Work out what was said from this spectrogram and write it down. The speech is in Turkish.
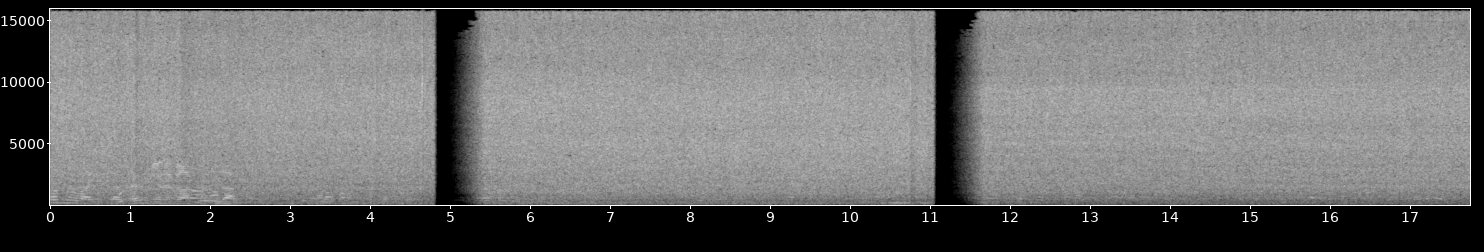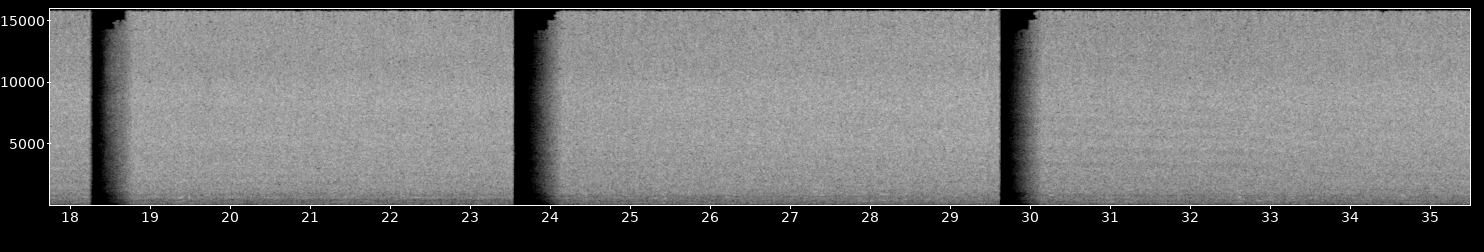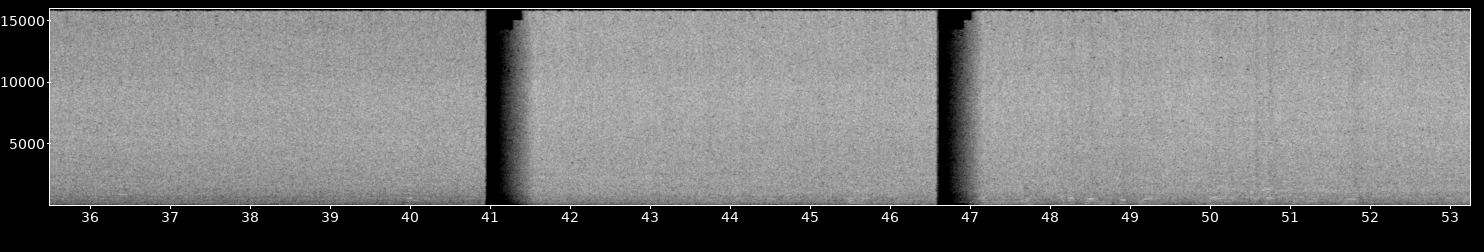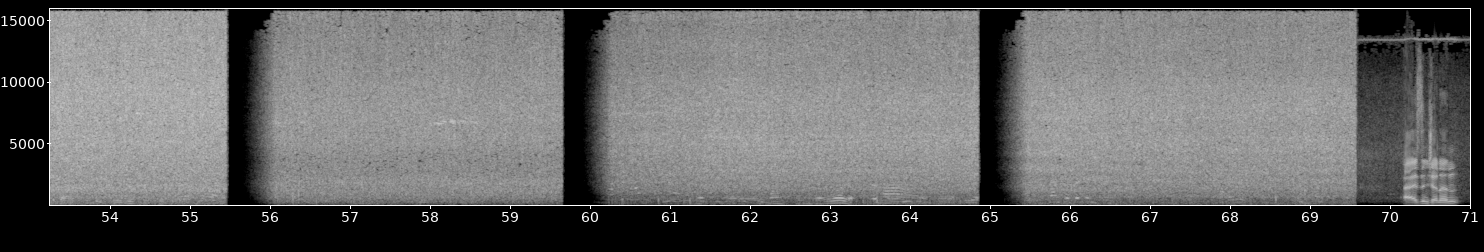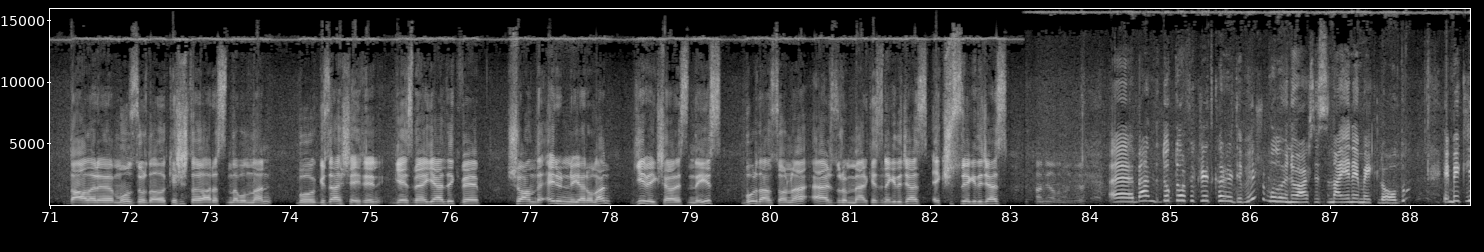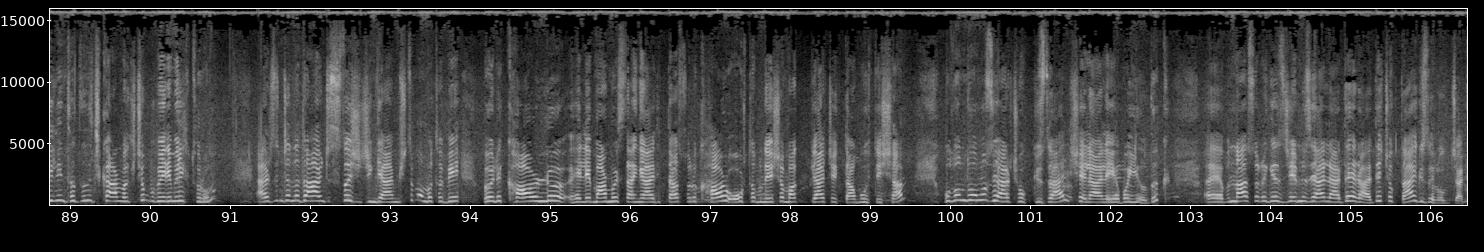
Onunla var. Bu en yeni daha. Ama ya iyi ses ya. Bayağı daha yok. Ben bunu da açtım da içeride. Erzincan'ın dağları, Munzur Dağı, Keşiş Dağı arasında bulunan bu güzel şehrin gezmeye geldik ve şu anda en ünlü yer olan Girvik Şelalesi'ndeyiz. Buradan sonra Erzurum merkezine gideceğiz, Ekşi Su'ya gideceğiz. Ee, ben Doktor Fikret Karademir, Muğla Üniversitesi'nden yeni emekli oldum. Emekliliğin tadını çıkarmak için bu benim ilk turum. Erzincan'a daha önce staj için gelmiştim ama tabii böyle karlı, hele Marmaris'ten geldikten sonra kar ortamını yaşamak gerçekten muhteşem. Bulunduğumuz yer çok güzel, şelaleye bayıldık. Ee, bundan sonra gezeceğimiz yerler de herhalde çok daha güzel olacak.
